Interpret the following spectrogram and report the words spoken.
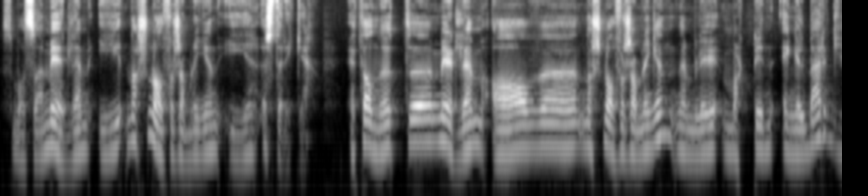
som altså er medlem i nasjonalforsamlingen i Østerrike. Et annet eh, medlem av eh, nasjonalforsamlingen, nemlig Martin Engelberg,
